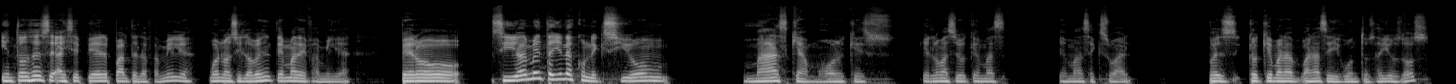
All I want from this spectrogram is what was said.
Y entonces ahí se pierde parte de la familia. Bueno, si lo ves en tema de familia. Pero si realmente hay una conexión más que amor, que es, que es lo más seguro que es más, es más sexual, pues creo que van a, van a seguir juntos ellos dos.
